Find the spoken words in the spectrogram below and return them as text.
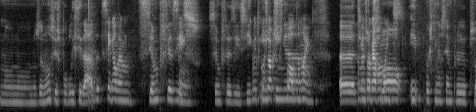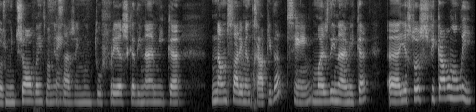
no, no, nos anúncios, publicidade. Sim, eu lembro. Sempre fez Sim. isso. Sempre fez isso. E, muito com jogos tinha, de futebol também. Uh, também jogava muito. E depois tinham sempre pessoas muito jovens, uma Sim. mensagem muito fresca, dinâmica, não necessariamente rápida, Sim. mas dinâmica. Uh, e as pessoas ficavam ali.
